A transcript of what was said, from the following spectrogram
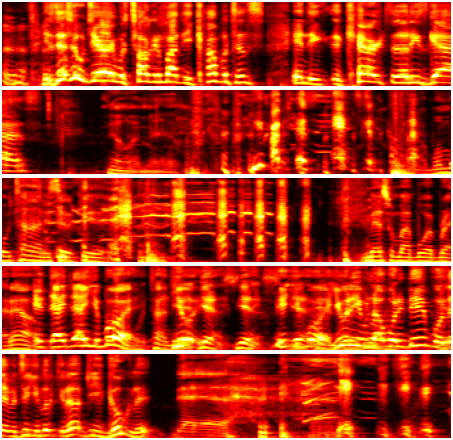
Is this who Jerry was talking about? The competence and the, the character of these guys? No, man. I'm just asking. One more time, he said up here. Mess with my boy Brad Allen. That, that your boy. What time- You- yes, yes, That's your yeah, boy. yeah, you didn't even yeah. know what he did for a living until you looked it up, until you Googled it.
